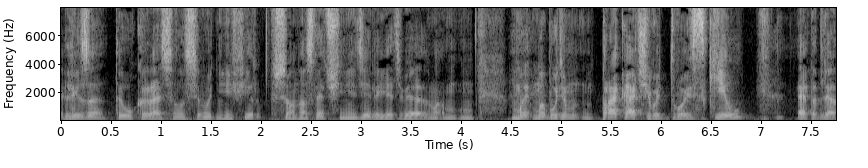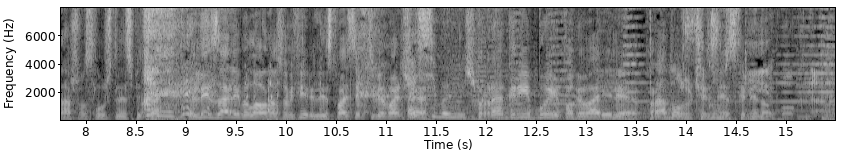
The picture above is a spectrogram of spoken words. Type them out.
Лиза, ты украсила сегодня эфир. Все, на следующей неделе я тебе... Мы, мы будем прокачивать твой скилл. Это для нашего слушателя специально. Лиза Али была у нас в эфире. Лиз, спасибо тебе большое. Спасибо, Миш. Про грибы поговорили. Продолжим через несколько минут. Окна.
